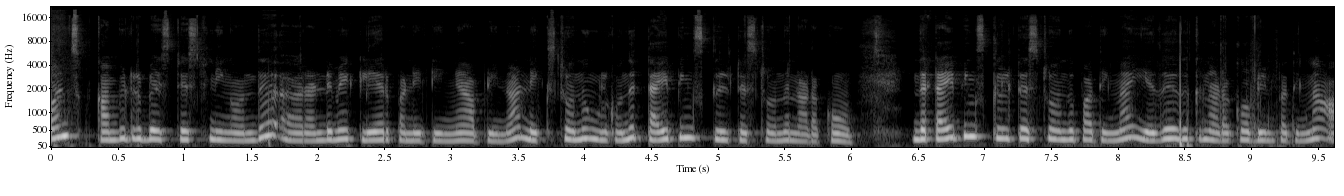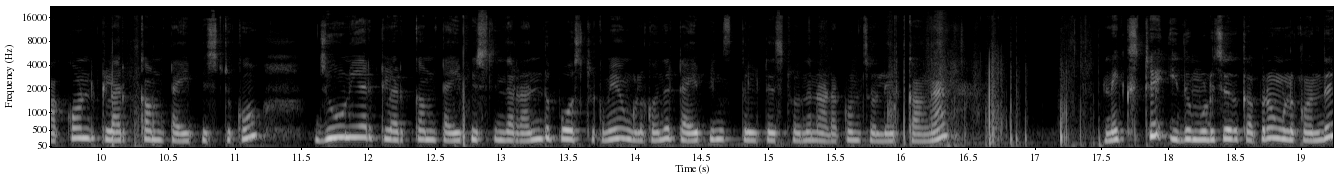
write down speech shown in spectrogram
ஒன்ஸ் கம்ப்யூட்டர் பேஸ்ட் டெஸ்ட் நீங்கள் வந்து ரெண்டுமே கிளியர் பண்ணிட்டீங்க அப்படின்னா நெக்ஸ்ட் வந்து உங்களுக்கு வந்து டைப்பிங் ஸ்கில் டெஸ்ட் வந்து நடக்கும். இந்த டைப்பிங் ஸ்கில் டெஸ்ட் வந்து பார்த்திங்கன்னா எது எதுக்கு நடக்கும் அப்படின்னு பார்த்தீங்கன்னா அக்கௌண்ட் கிளர்க் கம் டைப்பிஸ்ட்டுக்கும் ஜூனியர் கிளர்க் கம் டைப்பிஸ்ட் இந்த ரெண்டு போஸ்ட்டுக்குமே உங்களுக்கு வந்து டைப்பிங் ஸ்கில் டெஸ்ட் வந்து நடக்கும்னு சொல்லியிருக்காங்க. நெக்ஸ்ட்டு இது முடிச்சதுக்கப்புறம் உங்களுக்கு வந்து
